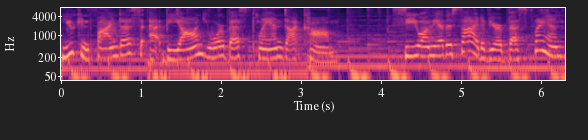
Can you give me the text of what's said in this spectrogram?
You can find us at beyondyourbestplan.com. See you on the other side of your best plan.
